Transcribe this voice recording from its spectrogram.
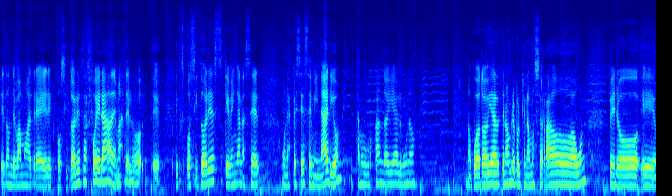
eh, donde vamos a traer expositores de afuera, además de los eh, expositores que vengan a hacer una especie de seminario. Estamos buscando ahí algunos no puedo todavía darte nombre porque no hemos cerrado aún, pero eh,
